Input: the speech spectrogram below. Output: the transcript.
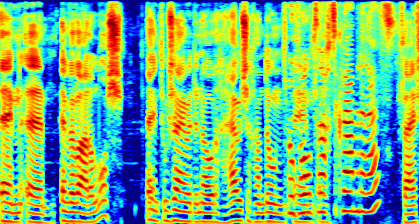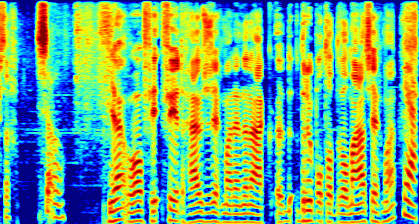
en, uh, en we waren los. En toen zijn we de nodige huizen gaan doen. Hoeveel en, opdrachten kwamen eruit? 50. Zo. Ja, wel 40 huizen zeg maar. En daarna uh, druppelt dat wel na zeg maar. Ja.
